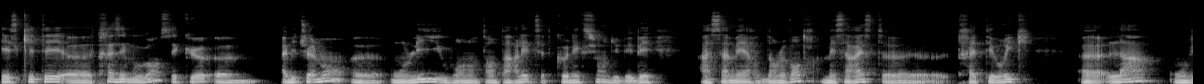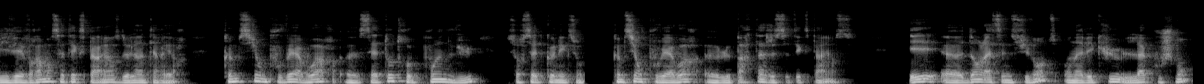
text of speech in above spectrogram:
Et ce qui était très émouvant, c'est que habituellement, on lit ou on entend parler de cette connexion du bébé à sa mère dans le ventre, mais ça reste très théorique. là, on vivait vraiment cette expérience de l'intérieur comme si on pouvait avoir euh, cet autre point de vue sur cette connexion, comme si on pouvait avoir euh, le partage de cette expérience. Et euh, dans la scène suivante, on a vécu l'accouchement,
